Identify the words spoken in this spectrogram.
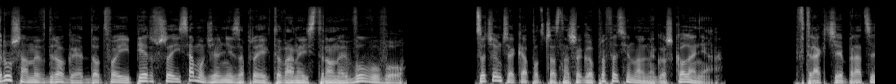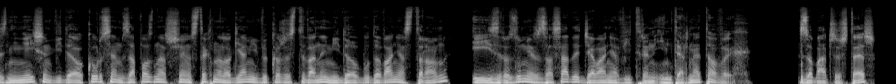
ruszamy w drogę do Twojej pierwszej samodzielnie zaprojektowanej strony www. Co Cię czeka podczas naszego profesjonalnego szkolenia? W trakcie pracy z niniejszym wideokursem zapoznasz się z technologiami wykorzystywanymi do budowania stron i zrozumiesz zasady działania witryn internetowych. Zobaczysz też,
